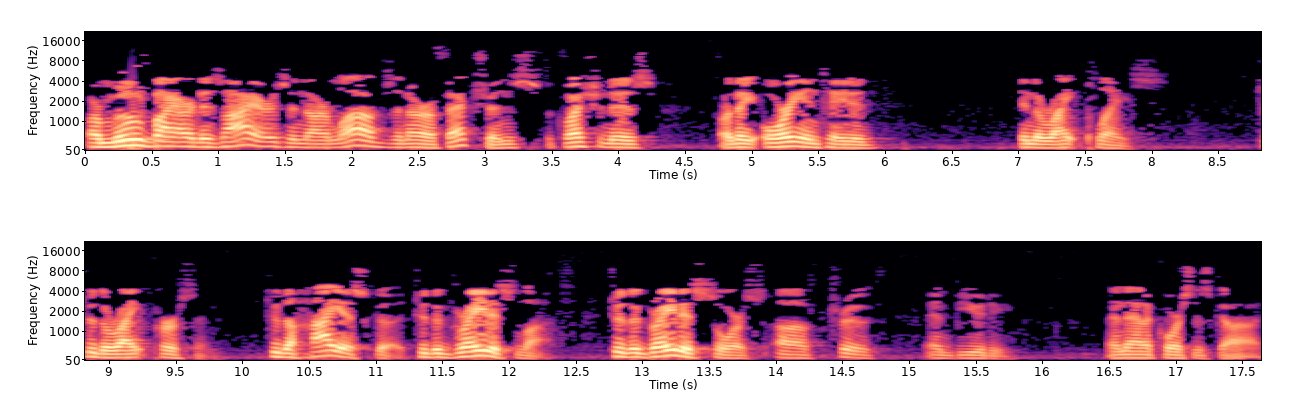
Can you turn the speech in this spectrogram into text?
are moved by our desires and our loves and our affections. The question is, are they orientated in the right place, to the right person, to the highest good, to the greatest love, to the greatest source of truth and beauty. And that, of course, is God.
